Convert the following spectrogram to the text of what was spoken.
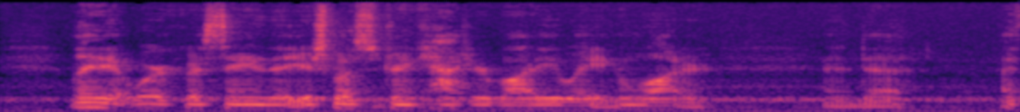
lady at work was saying that you're supposed to drink half your body weight in water, and uh, I,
